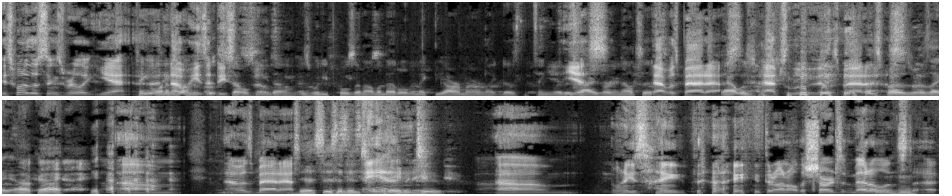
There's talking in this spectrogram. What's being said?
it's one of those things where, like, yeah, Tell you, I one of know the he's a that decent sells me though is when he pulls in all the metal to make the armor and like does the thing where his Yes, eyes already melts it. that was badass. That was absolutely that was That's what I was, badass. I was like, okay, um, that was badass. this is an intimidating And- too. um, when he's like throwing all the shards of metal and stuff,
